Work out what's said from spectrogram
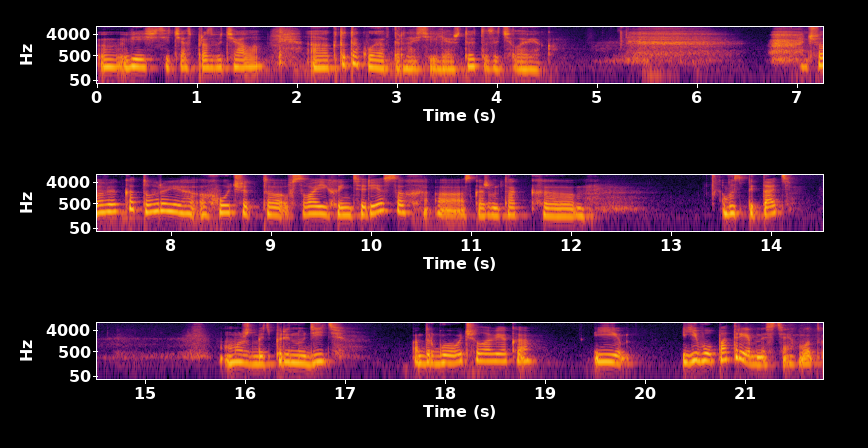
вещь сейчас прозвучала. А, кто такой автор насилия? Что это за человек? Человек, который хочет в своих интересах, а, скажем так, э, воспитать, может быть, принудить другого человека. И его потребности, вот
